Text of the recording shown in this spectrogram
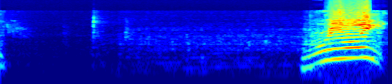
one. Really?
